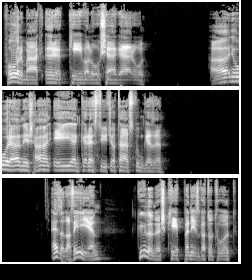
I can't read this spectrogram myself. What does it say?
formák örökké valóságáról. Hány órán és hány éjjen keresztül csatáztunk ezen? Ezen az éjjen különösképpen izgatott volt,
